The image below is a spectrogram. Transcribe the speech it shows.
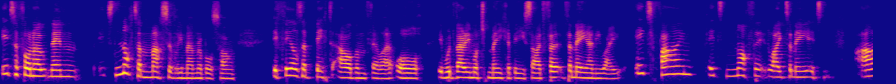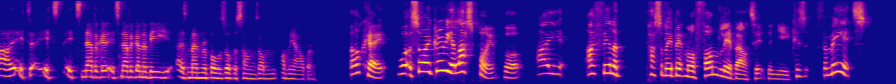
It's a fun opening. It's not a massively memorable song. It feels a bit album filler, or it would very much make a B side for for me anyway. It's fine it's nothing like to me. It's uh, it's it's it's never it's never going to be as memorable as other songs on on the album. Okay, well, so I agree with your last point, but I I feel a, possibly a bit more fondly about it than you because for me it's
